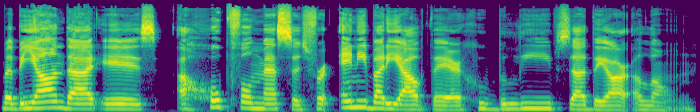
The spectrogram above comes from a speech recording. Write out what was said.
But beyond that is a hopeful message for anybody out there who believes that they are alone.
